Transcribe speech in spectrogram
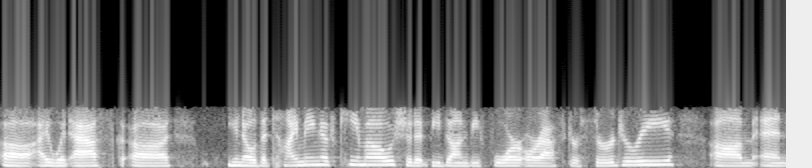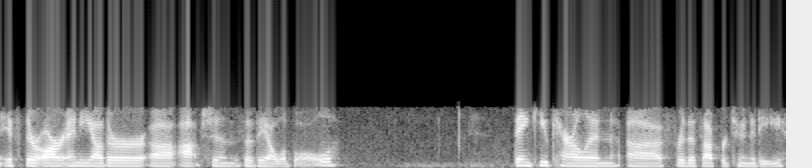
uh, I would ask, you know, the timing of chemo. Should it be done before or after surgery? Um, and if there are any other options available. Thank you, Carolyn, uh, for this opportunity.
